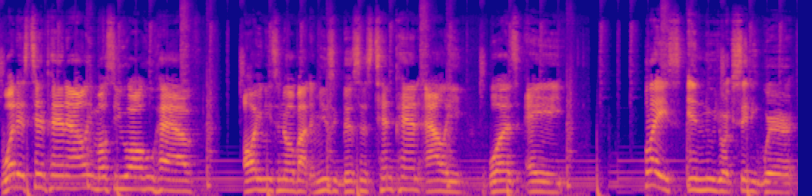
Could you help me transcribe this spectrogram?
what is Tin Pan Alley? Most of you all who have all you need to know about the music business, Tin Pan Alley was a place in New York City where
